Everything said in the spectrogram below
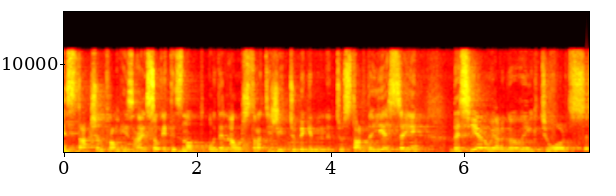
instruction from His Highness. So it is not within our strategy to begin to start the year saying this year we are going towards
